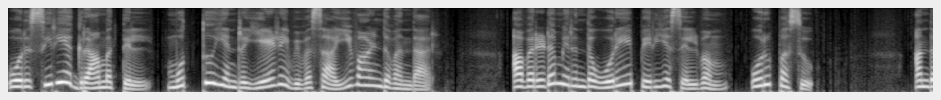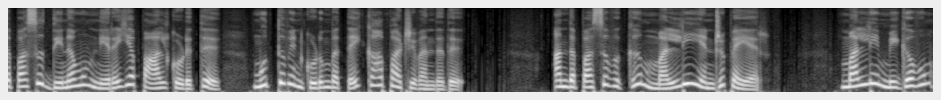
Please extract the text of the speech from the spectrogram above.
ஒரு சிறிய கிராமத்தில் முத்து என்ற ஏழை விவசாயி வாழ்ந்து வந்தார். அவரிடம் இருந்த ஒரே பெரிய செல்வம் ஒரு பசு. அந்த பசு தினமும் நிறைய பால் கொடுத்து முத்துவின் குடும்பத்தை காப்பாற்றி வந்தது. அந்த பசுவுக்கு மல்லி என்று பெயர். மல்லி மிகவும்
